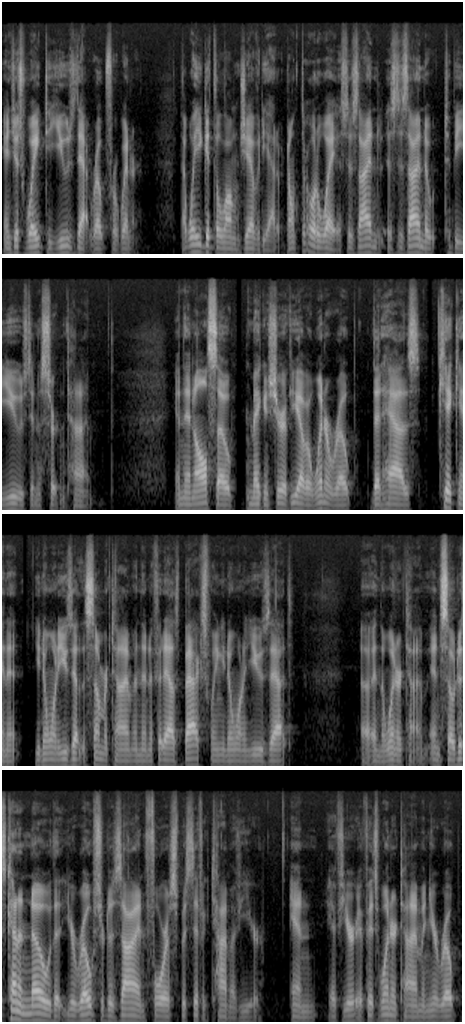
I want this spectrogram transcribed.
and just wait to use that rope for winter. That way you get the longevity out of it. Don't throw it away. It's designed, it's designed to, to be used in a certain time. And then also making sure if you have a winter rope that has kick in it, you don't want to use that in the summertime. And then if it has backswing, you don't want to use that uh, in the wintertime. And so just kind of know that your ropes are designed for a specific time of year. And if you're if it's wintertime and your rope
